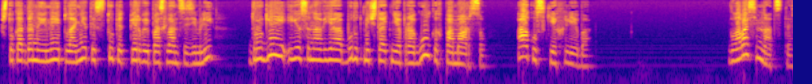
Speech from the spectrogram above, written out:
что когда на иные планеты ступят первые посланцы Земли, другие ее сыновья будут мечтать не о прогулках по Марсу, о куске хлеба. Глава 17.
